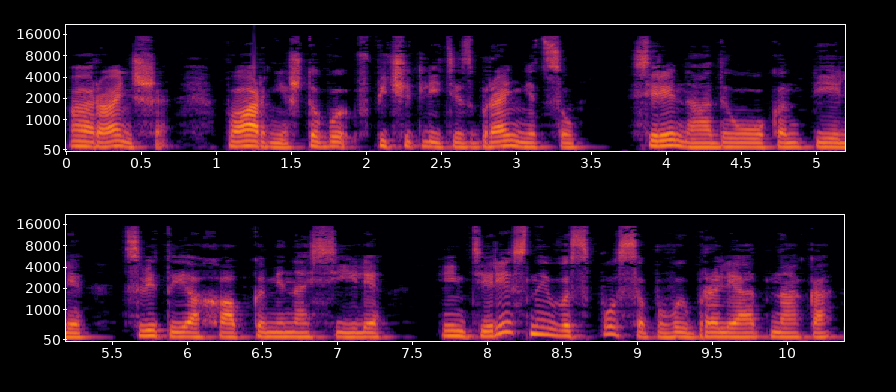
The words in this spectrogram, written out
«А раньше парни, чтобы впечатлить избранницу, серенады у окон пели, цветы охапками носили. Интересный вы способ выбрали, однако.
